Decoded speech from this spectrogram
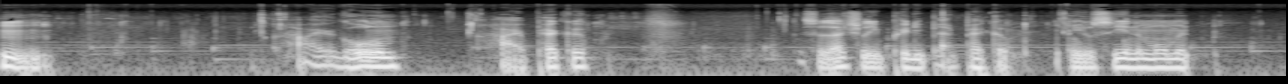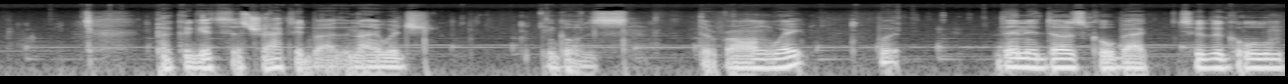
Hmm. Higher Golem, higher P.E.K.K.A. This is actually pretty bad P.E.K.K.A. You'll see in a moment. P.E.K.K.A gets distracted by the Night Witch. It goes the wrong way. But then it does go back to the Golem,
